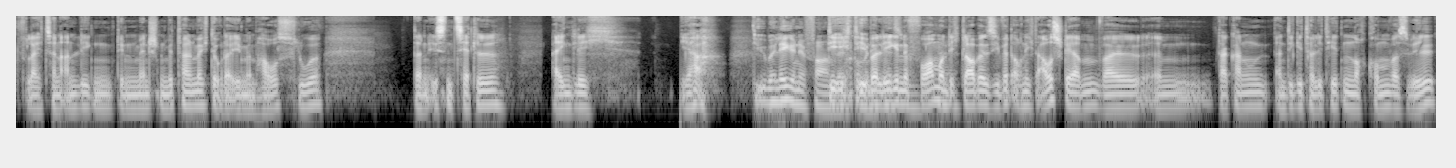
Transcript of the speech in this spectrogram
vielleicht sein Anliegen den Menschen mitteilen möchte oder eben im Hausflur, dann ist ein Zettel eigentlich, ja. Die überlegene Form. Die, die überlegene Form und ich glaube, sie wird auch nicht aussterben, weil ähm, da kann an Digitalitäten noch kommen, was will.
